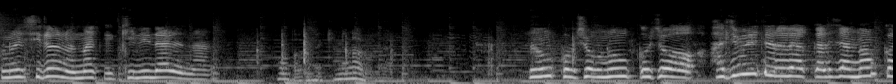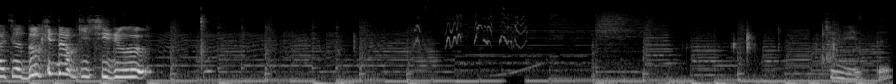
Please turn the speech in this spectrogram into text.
この白いのなんか気になるな。そうだね気になるねなんかさなんかさ初めてだからさなんかさドキドキする。こっちに入れて。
